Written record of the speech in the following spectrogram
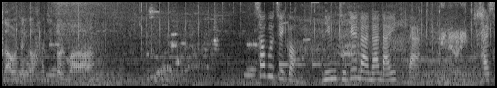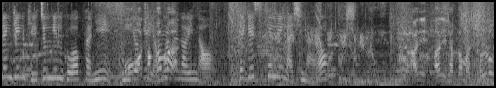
나올 생각 하지도 얼마. 서부지검 님 두 개 나나 나 있다. 잘생긴 길쭉님 고어판이 어, 공격의 잠깐만. 영어 단어인 어. 세개 스펠링 아시나요? 아니, 아니, 잠깐만. 절로,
